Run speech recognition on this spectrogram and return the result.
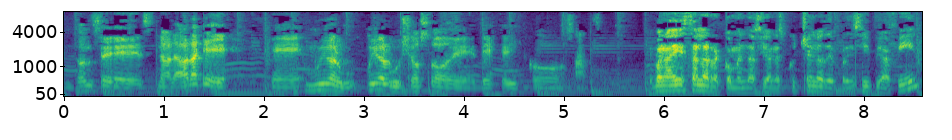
Entonces, no, la verdad que muy, muy orgulloso de, este disco Sunset. Bueno, ahí está la recomendación, escúchenlo de principio a fin.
